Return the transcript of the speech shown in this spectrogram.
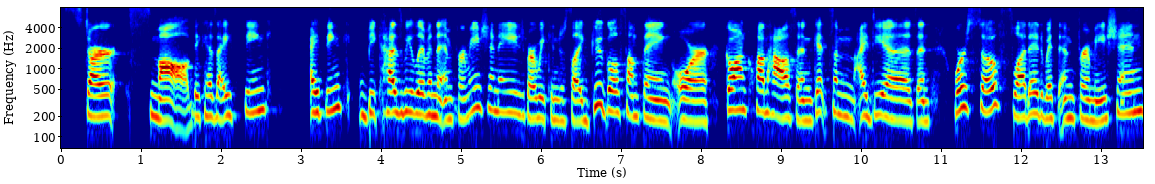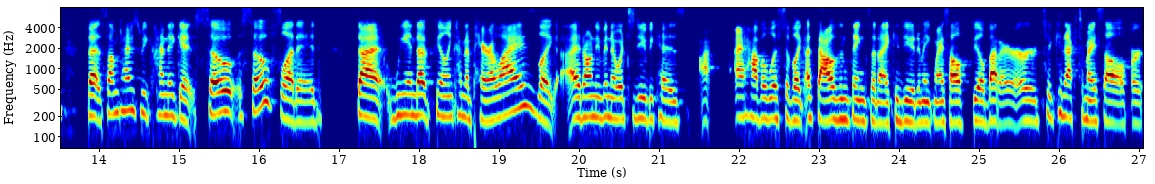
start small because I think I think because we live in the information age where we can just like Google something or go on Clubhouse and get some ideas, and we're so flooded with information that sometimes we kind of get so, so flooded that we end up feeling kind of paralyzed. Like, I don't even know what to do because I, I have a list of like a thousand things that I could do to make myself feel better or to connect to myself or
